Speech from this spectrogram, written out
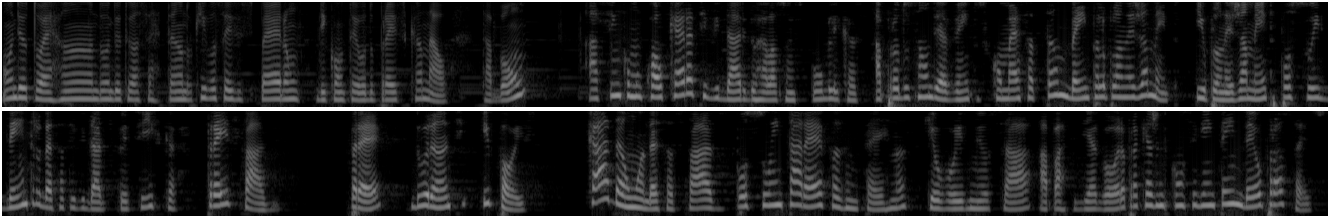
onde eu estou errando, onde eu estou acertando, o que vocês esperam de conteúdo para esse canal, tá bom? Assim como qualquer atividade do Relações Públicas, a produção de eventos começa também pelo planejamento. E o planejamento possui, dentro dessa atividade específica, três fases: pré, durante e pós. Cada uma dessas fases possui tarefas internas que eu vou esmiuçar a partir de agora para que a gente consiga entender o processo.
